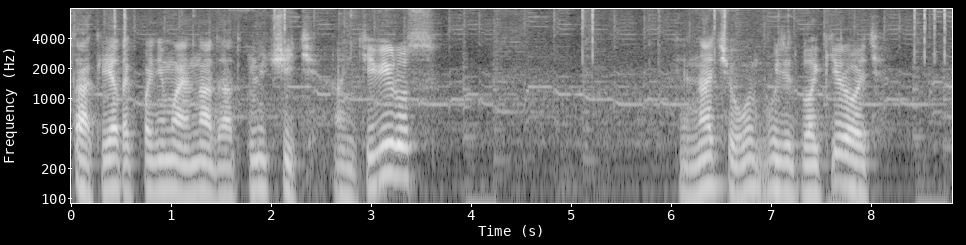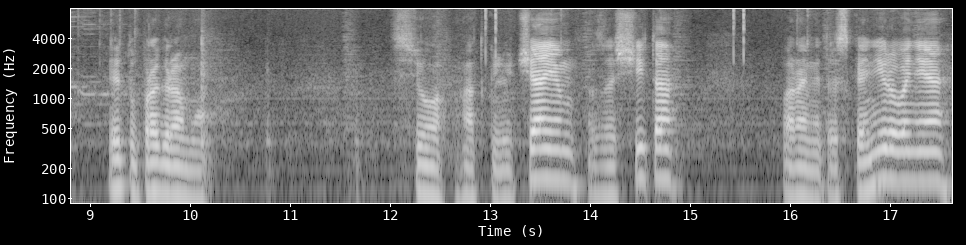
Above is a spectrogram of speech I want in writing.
Так, я так понимаю, надо отключить антивирус, иначе он будет блокировать эту программу. Все, отключаем, защита, параметры сканирования.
